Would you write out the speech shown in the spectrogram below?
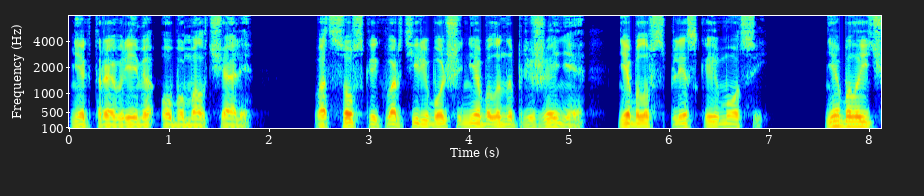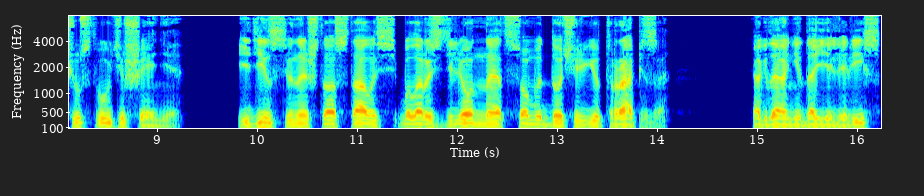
Некоторое время оба молчали. В отцовской квартире больше не было напряжения, не было всплеска эмоций, не было и чувства утешения. Единственное, что осталось, была разделенная отцом и дочерью трапеза. Когда они доели рис,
